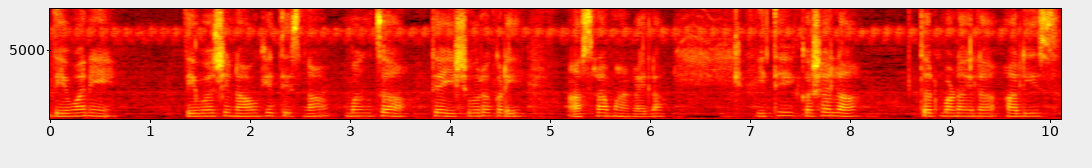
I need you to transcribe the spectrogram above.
देवाने देवाचे नाव घेतेस ना? मग जा त्या ईश्वराकडे आसरा मागायला. इथे कशाला तडमडायला आलीस?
